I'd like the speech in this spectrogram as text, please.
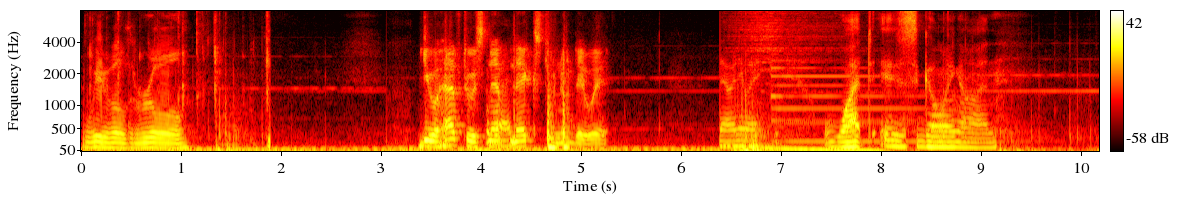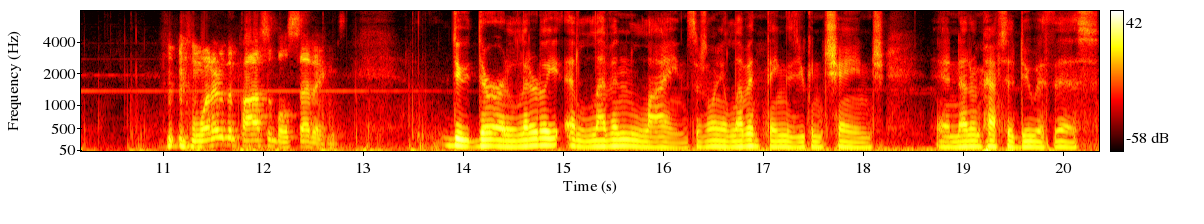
We will rule. You have to snap Okay. next to know the way. Now anyway, what is going on, what are the possible settings? dude? There are literally eleven lines. There's only eleven things you can change, and none of them have to do with this.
